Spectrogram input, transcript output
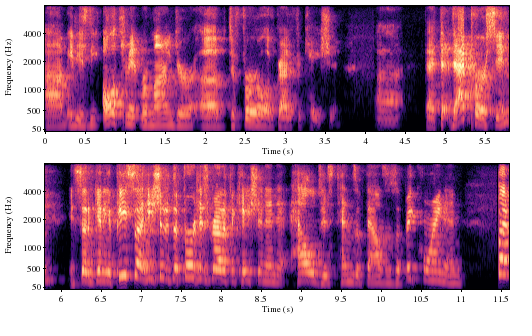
Um, it is the ultimate reminder of deferral of gratification. Uh, that, that that person, instead of getting a pizza, he should have deferred his gratification and held his tens of thousands of Bitcoin. And but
